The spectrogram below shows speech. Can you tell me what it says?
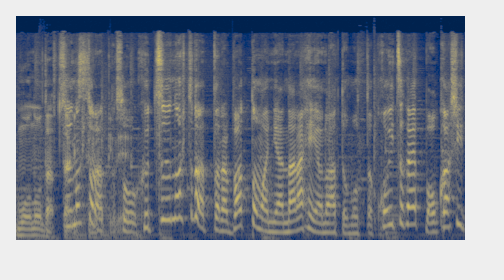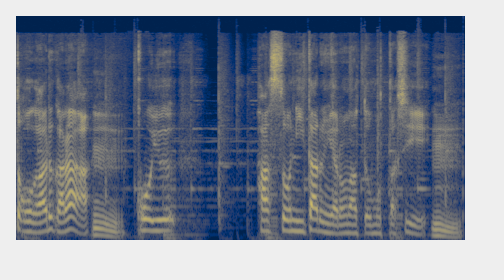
ものだっ普たり通の人だっするわけでう普通の人だったらバットマンにはならへんやろなと思った。こいつがやっぱおかしいとこがあるからうん。こういう発想に至るんやろうなと思ったし。うん。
